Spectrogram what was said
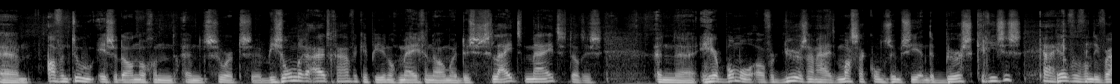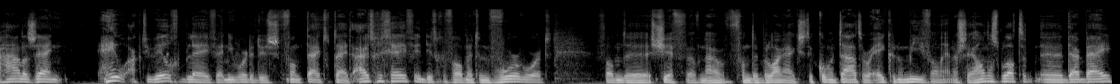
Uh, af en toe is er dan nog een, een soort bijzondere uitgave. Ik heb hier nog meegenomen de Slijtmeid. Dat is een uh, heer Bommel over duurzaamheid, massaconsumptie en de beurscrisis. Kijk. Heel veel van die verhalen zijn heel actueel gebleven. En die worden dus van tijd tot tijd uitgegeven. In dit geval met een voorwoord van de chef, of nou, van de belangrijkste commentator economie van NRC Handelsblad uh, daarbij.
